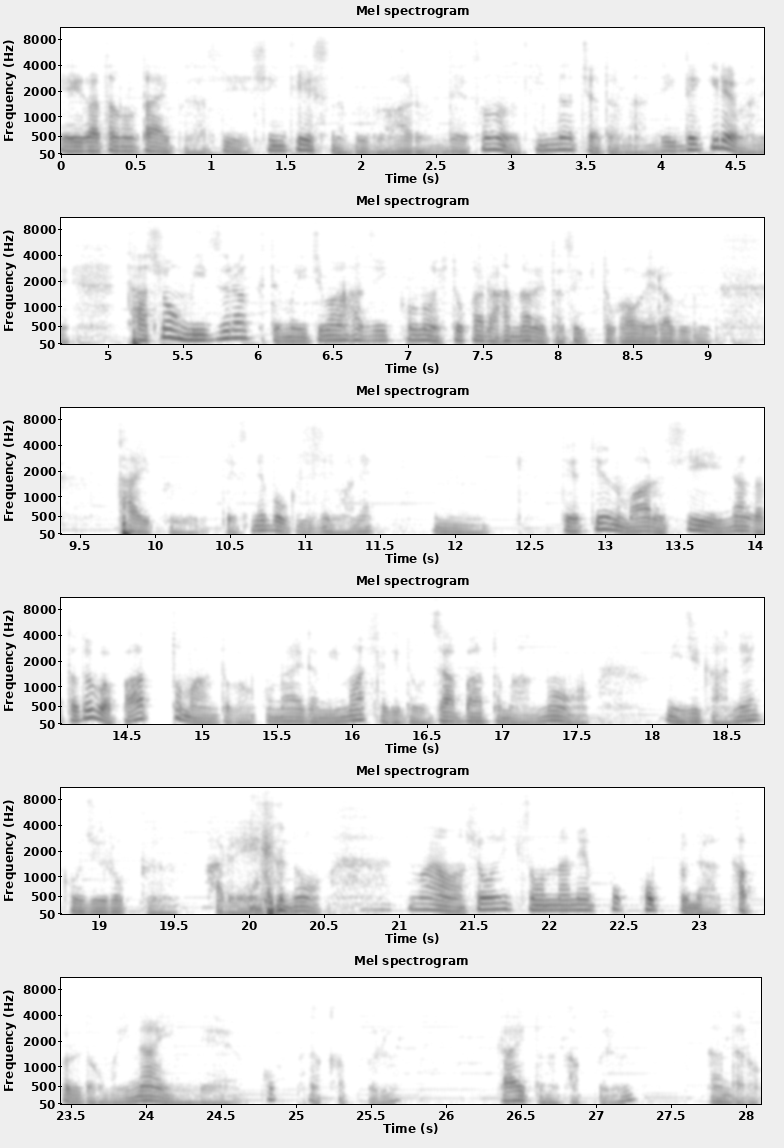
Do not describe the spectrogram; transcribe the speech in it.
A 型のタイプだし、神経質な部分あるんで、そういうのが気になっちゃうためなんで、できればね、多少見づらくても一番端っこの人から離れた席とかを選ぶタイプですね、僕自身はね。うん。で、っていうのもあるし、なんか例えばバットマンとかこの間見ましたけど、ザ・バットマンの2時間ね、56分ある映画の、まあ正直そんなねポ、ポップなカップルとかもいないんで、ポップなカップル？ライトなカップル？なんだろう。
